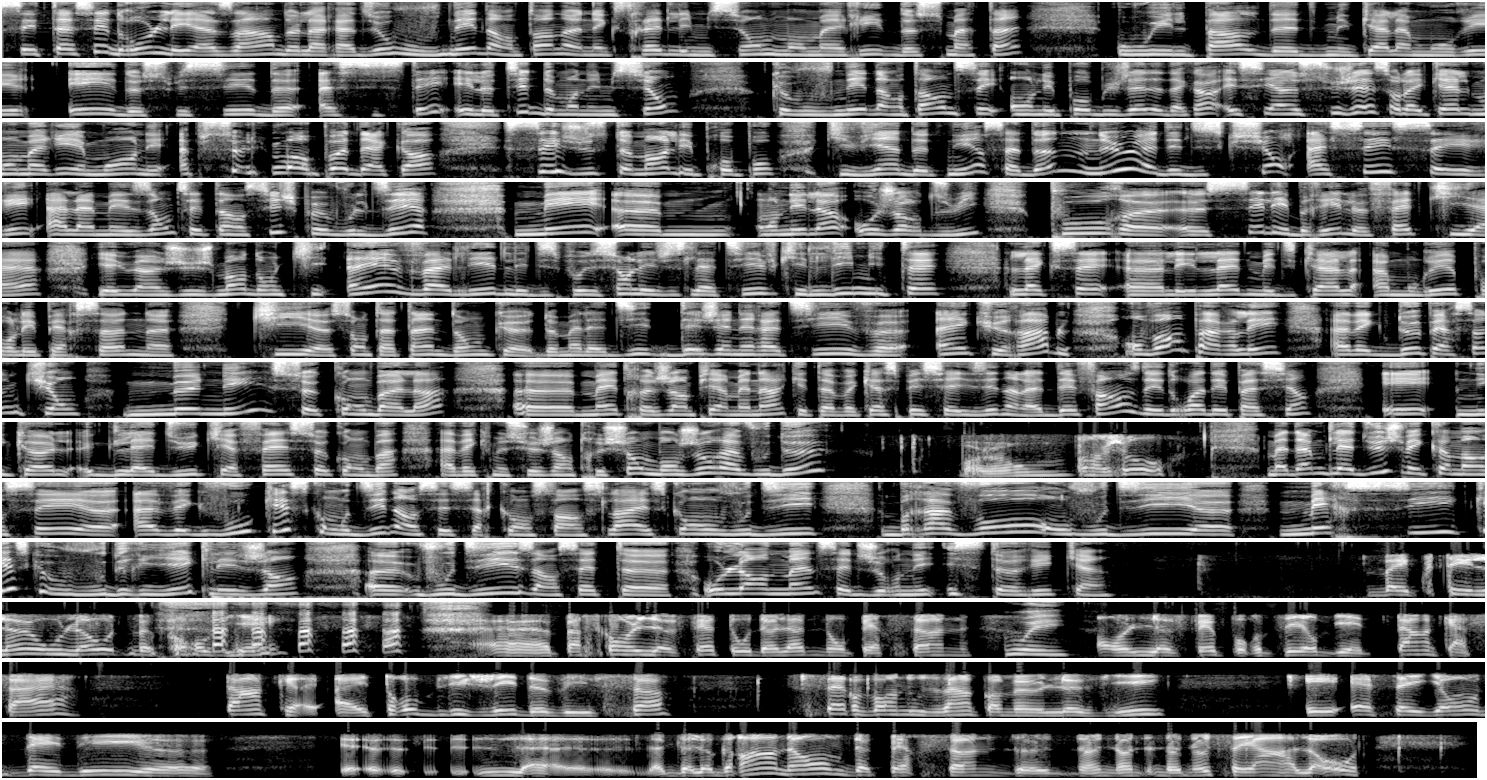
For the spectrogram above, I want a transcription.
C'est assez drôle les hasards de la radio. Vous venez d'entendre un extrait de l'émission de mon mari de ce matin où il parle d'aide médicale à mourir et de suicide assisté. Et le titre de mon émission que vous venez d'entendre, c'est On n'est pas obligé d'être d'accord. Et c'est un sujet sur lequel mon mari et moi, on n'est absolument pas d'accord. C'est justement les propos qu'il vient de tenir. Ça donne lieu à des discussions assez serrées à la maison de ces temps-ci, je peux vous le dire. Mais euh, on est là aujourd'hui pour euh, célébrer le fait qu'hier, il y a eu un jugement donc qui invalide les dispositions législatives qui limitaient l'accès à l'aide médicale à mourir pour les personnes qui sont atteintes donc de maladies dégénératives incurables. On va en parler avec deux personnes qui ont mené ce combat-là. Euh, Maître Jean-Pierre Ménard, qui est avocat spécialisé dans la défense des droits des patients, et Nicole Gladu, qui a fait ce combat avec Monsieur Jean Truchon. Bonjour à vous deux. Bonjour. Bonjour. Madame Gladu, je vais commencer euh, avec vous. Qu'est-ce qu'on dit dans ces circonstances-là? Est-ce qu'on vous dit bravo? On vous dit euh, merci? Qu'est-ce que vous voudriez que les gens euh, vous disent en cette, au lendemain de cette journée historique? Ben écoutez, l'un ou l'autre me convient parce qu'on l'a fait au-delà de nos personnes. Oui. On l'a fait pour dire bien tant qu'à faire, tant qu'à être obligé de vivre ça, servons-nous-en comme un levier et essayons d'aider euh, euh, le, grand nombre de personnes d'un océan à l'autre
